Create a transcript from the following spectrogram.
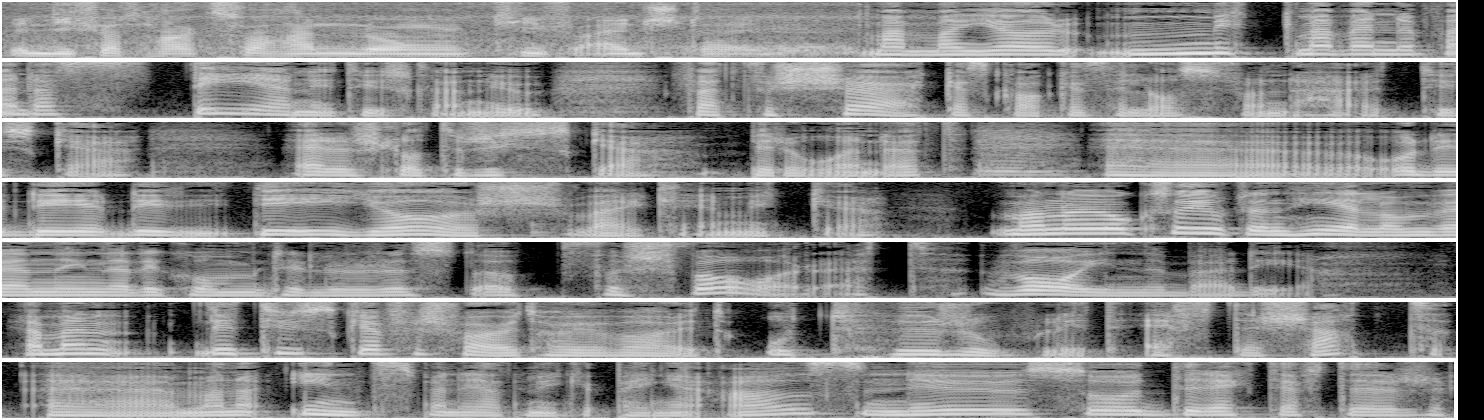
in die Vertragsverhandlungen tief einsteigen. Man, man gör mycket, man vänder varenda sten i Tyskland nu för att försöka skaka sig loss från det här tyska eller slått ryska beroendet. Mm. Eh, och det, det, det, det görs verkligen mycket. Man har ju också gjort en helomvändning när det kommer till att rusta upp försvaret. Vad innebär det? Ja, men det tyska försvaret har ju varit otroligt eftersatt. Eh, man har inte spenderat mycket pengar alls. Nu så direkt efter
